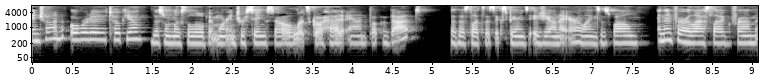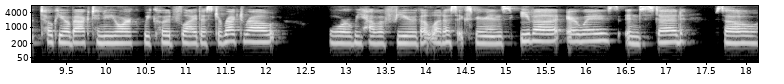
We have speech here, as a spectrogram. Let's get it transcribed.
Incheon over to Tokyo. This one looks a little bit more interesting, so let's go ahead and book that. So this lets us experience Asiana Airlines as well. And then for our last leg from Tokyo back to New York, we could fly this direct route, or we have a few that let us experience EVA Airways instead. So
